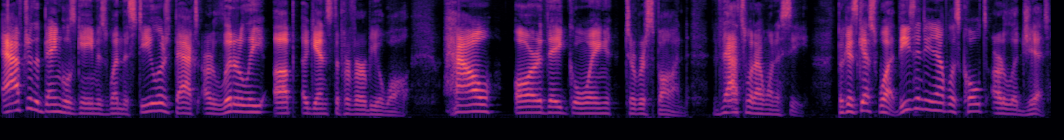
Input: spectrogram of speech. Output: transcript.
after the Bengals game, is when the Steelers' backs are literally up against the proverbial wall. How are they going to respond? That's what I want to see. Because guess what? These Indianapolis Colts are legit.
